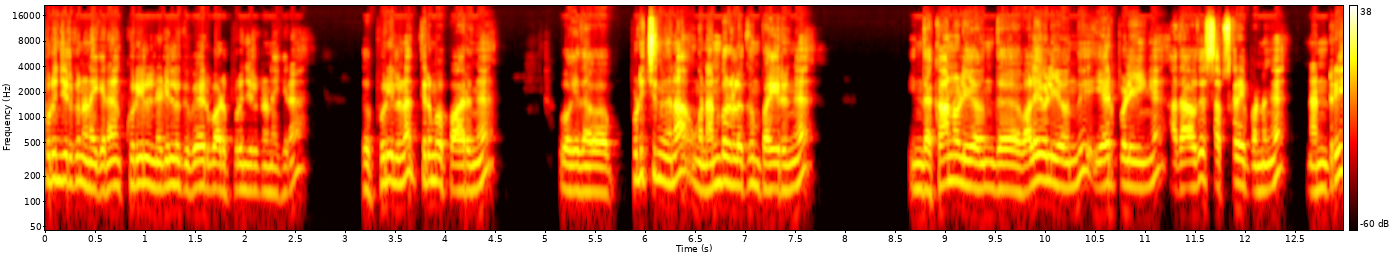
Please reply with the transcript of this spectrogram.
புரிஞ்சிருக்குன்னு நினைக்கிறேன். குறியில் நெடிலுக்கு வேறுபாடு புரிஞ்சிருக்குன்னு நினைக்கிறேன். இது புரியலன்னா திரும்ப பாருங்கள் இதை பிடிச்சிருந்ததுன்னா உங்கள் நண்பர்களுக்கும் பகிருங்க. இந்த காணொலியை இந்த வலைவலியை வந்து ஏற்பழியுங்க அதாவது சப்ஸ்கிரைப் பண்ணுங்கள் நன்றி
